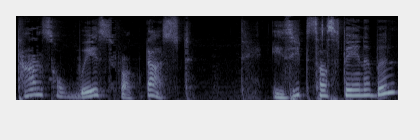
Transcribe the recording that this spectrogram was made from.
tons of waste rock dust. Is it sustainable?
